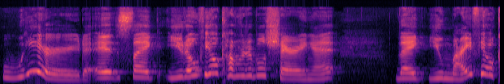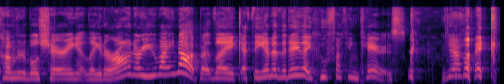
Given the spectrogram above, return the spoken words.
weird. It's like you don't feel comfortable sharing it. Like you might feel comfortable sharing it later on, or you might not. But like at the end of the day, like who fucking cares? Yeah. like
